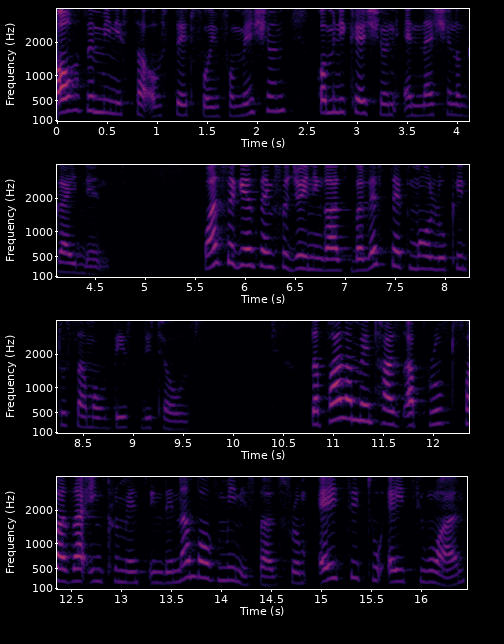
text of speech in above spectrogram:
of the Minister of State for Information, Communication and National Guidance. Once again, thanks for joining us, but let's take more look into some of these details. The Parliament has approved further increment in the number of ministers from 80 to 81,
